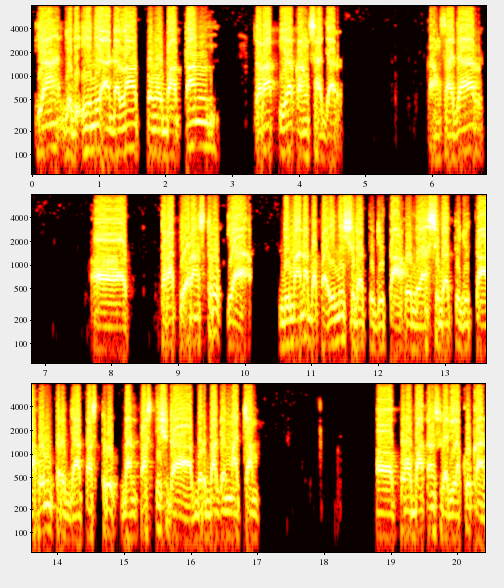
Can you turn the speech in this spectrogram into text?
Ya, jadi ini adalah pengobatan terapi ya Kang Sajar. Kang Sajar eh, terapi orang stroke ya di mana Bapak ini sudah tujuh tahun ya, sudah tujuh tahun terjata stroke dan pasti sudah berbagai macam eh, pengobatan sudah dilakukan.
